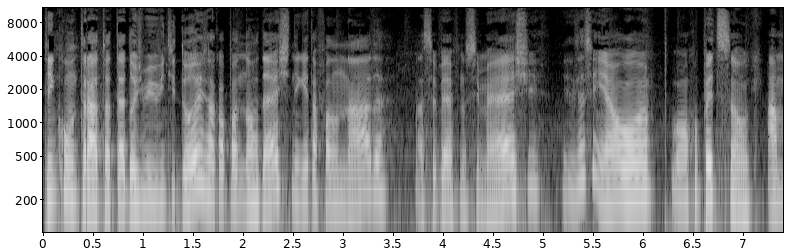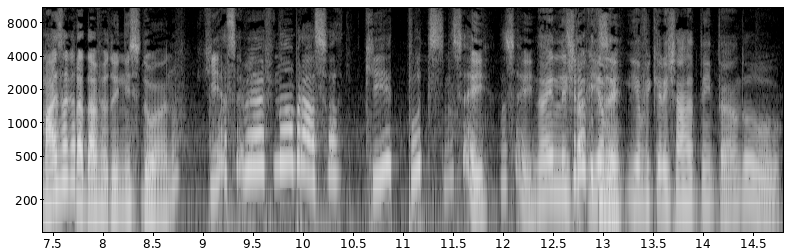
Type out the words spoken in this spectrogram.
tem contrato até 2022 na Copa do Nordeste, ninguém tá falando nada. A CBF não se mexe. E assim, é uma, uma competição a mais agradável do início do ano. Que a CBF não abraça. Que, putz, não sei, não sei. Não, ele está, e eu, e eu vi que ele estava tentando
